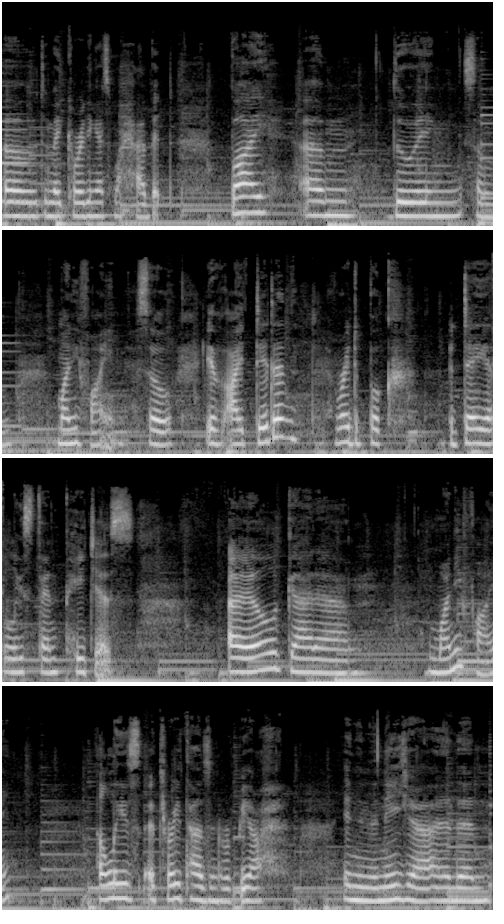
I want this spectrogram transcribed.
uh, to make reading as my habit by um, doing some money fine. So if I didn't read a book a day at least 10 pages, I'll get a money fine, at least a 3000 rupiah in Indonesia, and then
